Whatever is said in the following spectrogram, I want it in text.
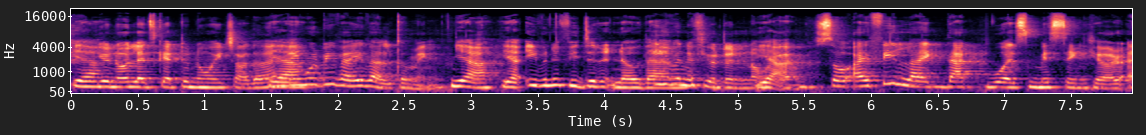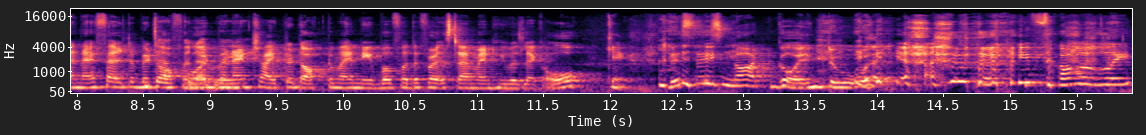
Yeah. you know let's get to know each other and Yeah. they would be very welcoming Yeah, yeah. Even if you didn't know them. even if you didn't know yeah. them so i feel like that was missing here and i felt a bit awkward when i tried to talk to my neighbor for the first time and he was like okay this is not going too well he probably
